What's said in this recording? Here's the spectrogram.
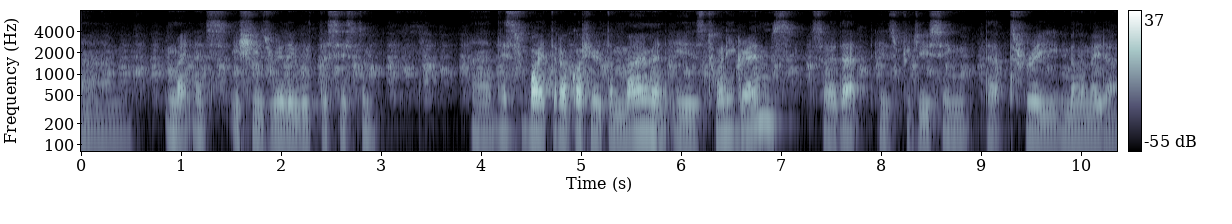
um, maintenance issues really with the system. Uh, this weight that I've got here at the moment is 20 grams, so that is producing that 3 millimeter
